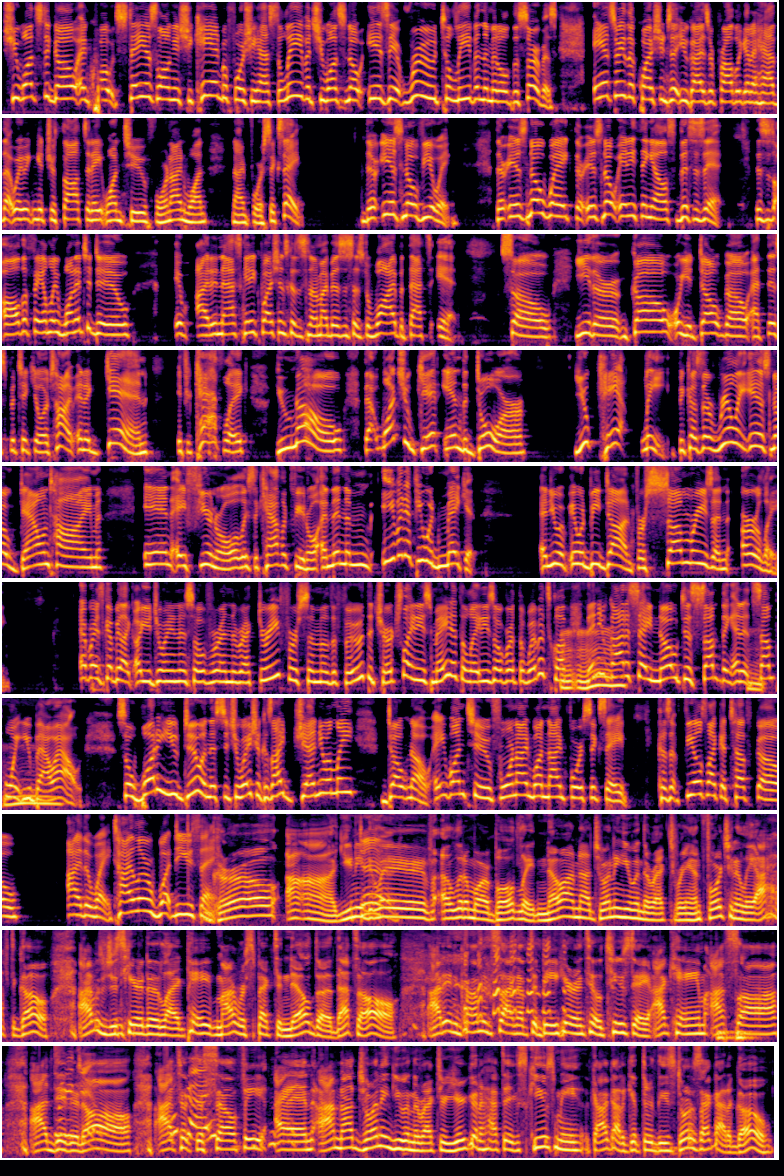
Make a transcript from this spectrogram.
she wants to go and quote stay as long as she can before she has to leave and she wants to know is it rude to leave in the middle of the service answering the questions that you guys are probably going to have that way we can get your thoughts at 812-491-9468 there is no viewing there is no wake. There is no anything else. This is it. This is all the family wanted to do. It, i didn't ask any questions because it's none of my business as to why but that's it. So you either go or you don't go at this particular time. And again, if you're Catholic, you know that once you get in the door, you can't leave because there really is no downtime in a funeral, at least a Catholic funeral. And then the, even if you would make it and you it would be done for some reason early, Everybody's gonna be like, "Are you joining us over in the rectory for some of the food the church ladies made it? The ladies over at the women's club." Then you got to say no to something, and at some point you bow out. So what do you do in this situation? Because I genuinely don't know. 812-491-9468 because it feels like a tough go either way. Tyler, what do you think? Girl, uh uh You need Dude. to live a little more boldly. No, I'm not joining you in the rectory. Unfortunately, I have to go. I was just here to like pay my respect to Nelda. That's all. I didn't come and sign up to be here until Tuesday. I came, I saw, I did it you. all. I took the selfie, and I'm not joining you in the rectory. You're going to have to excuse me. I got to get through these doors. I got to go.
